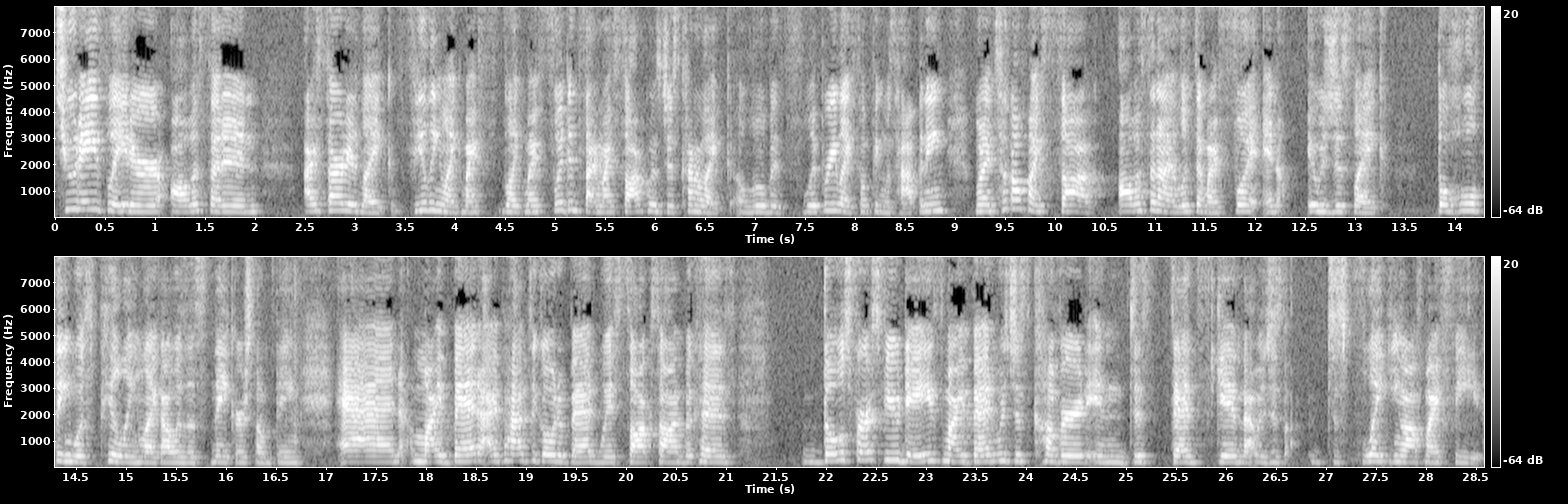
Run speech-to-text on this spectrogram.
two days later, all of a sudden, I started like feeling like my like my foot inside my sock was just kind of like a little bit slippery, like something was happening. When I took off my sock, all of a sudden I looked at my foot and it was just like the whole thing was peeling like I was a snake or something. And my bed, I've had to go to bed with socks on because those first few days my bed was just covered in just dead skin that was just just flaking off my feet.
